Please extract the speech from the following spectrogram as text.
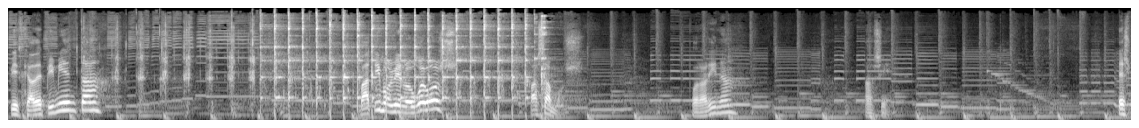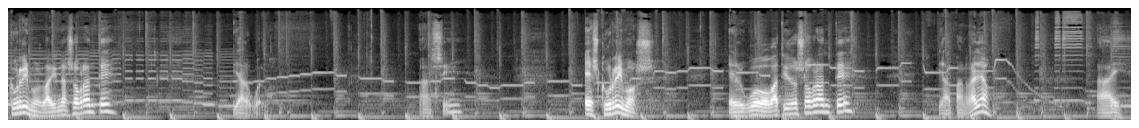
pizca de pimienta, batimos bien los huevos, pasamos por harina, así. Escurrimos la harina sobrante y al huevo. Así. Escurrimos el huevo batido sobrante y al pan rallado. Ahí.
